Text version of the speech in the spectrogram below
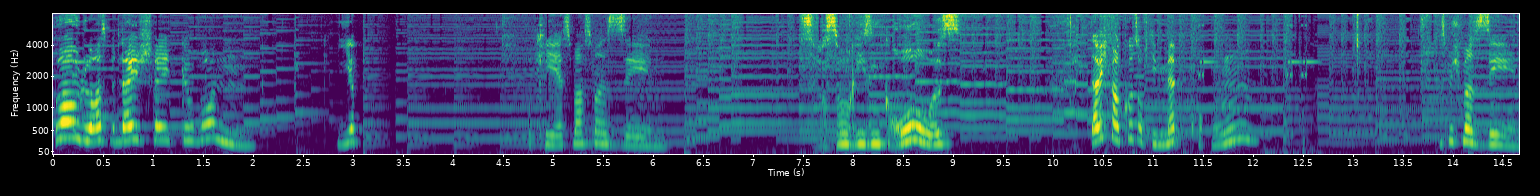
Wow, du hast mit Leichtigkeit gewonnen. Yep. Okay, jetzt mach's mal sehen. Das war so riesengroß. Darf ich mal kurz auf die Map gucken? Lass mich mal sehen.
